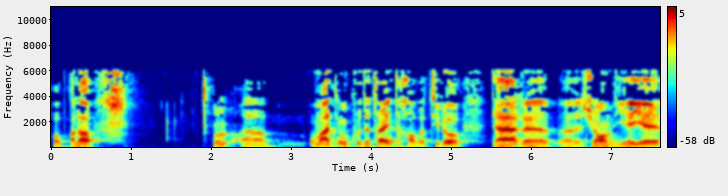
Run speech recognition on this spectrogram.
خب حالا اون اومد اون کودتا انتخاباتی رو در ژانویه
